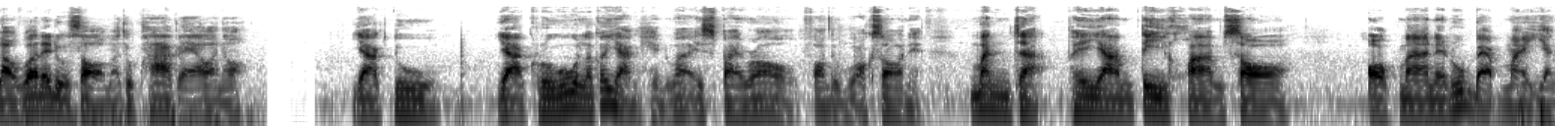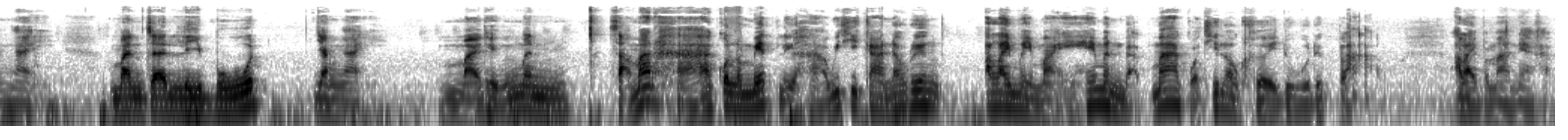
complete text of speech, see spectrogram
เราก็ได้ดูซอมาทุกภาคแล้วอะเนาะอยากดู อยากรู้แล้วก็อยากเห็นว่าไอ้ Spiral for the Walk Saw เนี่ย มันจะพยายามตีความซอออกมาในรูปแบบใหม่ยังไง มันจะรีบูตยังไง หมายถึงมันสามารถหากลเม็ดหรือหาวิธีการเล่าเรื่องอะไรใหม่ ๆ ให้มันแบบมากกว่าที่เราเคยดูหรือเปล่า อะไรประมาณนี้ครับ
